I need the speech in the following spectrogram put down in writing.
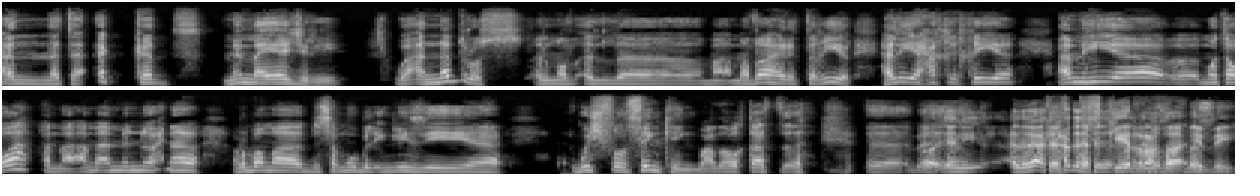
أن نتأكد مما يجري وأن ندرس المظ... مظاهر التغيير. هل هي حقيقية أم هي آه، متوهمة؟ أم أم أنه إحنا ربما بسموه بالإنجليزي آه، wishful thinking بعض الأوقات آه، يعني أنا لا أتحدث تفكير رغائبي.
